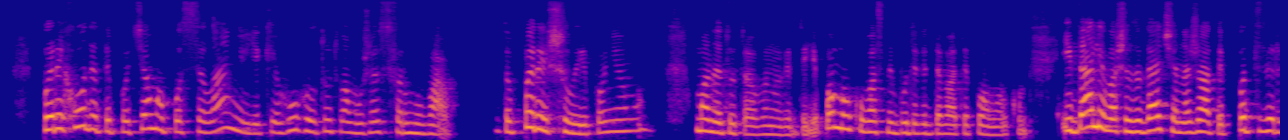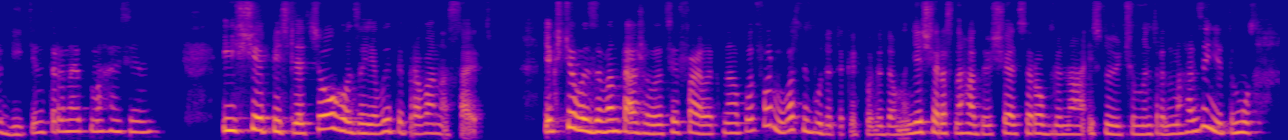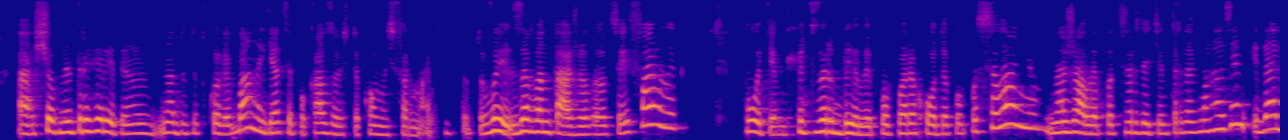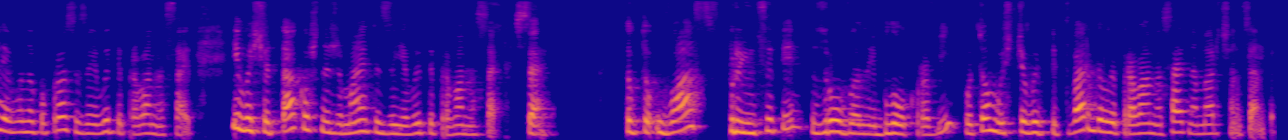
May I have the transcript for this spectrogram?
переходите по цьому посиланню, яке Google тут вам уже сформував. Тобто перейшли по ньому. У мене тут воно віддає помилку, у вас не буде віддавати помилку. І далі ваша задача нажати Підтвердіть інтернет-магазин. І ще після цього заявити права на сайт. Якщо ви завантажили цей файлик на платформу, у вас не буде таких повідомлень. Я ще раз нагадую, що я це роблю на існуючому інтернет-магазині, тому щоб не тригерити на, додаткові бани, я це показую в такомусь форматі. Тобто ви завантажили оцей файлик, потім підтвердили по переходу по посиланню, нажали підтвердити інтернет-магазин, і далі воно попросить заявити права на сайт. І ви ще також нажимаєте заявити права на сайт. Все. Тобто, у вас, в принципі, зроблений блок робіт по тому, що ви підтвердили права на сайт на Merchant Center.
